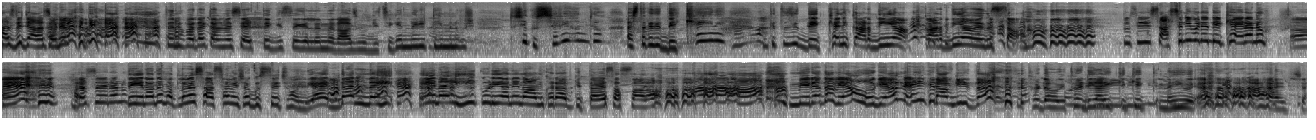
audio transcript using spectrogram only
ਹੱਸਦੇ ਜ਼ਿਆਦਾ ਸੋਹਣੇ ਲੱਗਦੇ ਆ। ਤੁਹਾਨੂੰ ਪਤਾ ਕੱਲ ਮੈਂ ਸੈੱਟ ਤੇ ਕਿਸੇ ਗੱਲੋਂ ਨਾਰਾਜ਼ ਹੋ ਗਈ ਸੀ ਕਿ ਮੇਰੀ ਟੀਮ ਮੈਨੂੰ ਪੁੱਛ ਤੁਸੀਂ ਗੁੱਸੇ ਵੀ ਹੁੰਦੇ ਹੋ? ਅਸੀਂ ਤਾਂ ਕਦੇ ਦੇਖਿਆ ਹੀ ਨਹੀਂ? ਕਿ ਤੁਸੀਂ ਦੇਖਿਆ ਨਹੀਂ ਕਰਦੀਆਂ ਕਰਦੀਆਂ ਮੈਂ ਗੁੱਸਾ। ਤੁਸੀਂ ਸੱਸ ਨਹੀਂ ਬੜੇ ਦੇਖਿਆ ਇਹਨਾਂ ਨੂੰ? ਹੈ। ਦੱਸੋ ਇਹਨਾਂ ਨੂੰ। ਤੇ ਇਹਨਾਂ ਦਾ ਮਤਲਬ ਹੈ ਸੱਸ ਹਮੇਸ਼ਾ ਗੁੱਸੇ 'ਚ ਹੁੰਦੀ ਆ। ਇਦਾਂ ਨਹੀਂ ਇਹ ਨਾ ਹੀ ਕੁੜੀਆਂ ਨੇ ਨਾਮ ਖਰਾਬ ਕੀਤਾ ਹੈ ਸੱਸਾਂ ਦਾ। ਮੇਰਾ ਤਾਂ ਵਿਆਹ ਹੋ ਗਿਆ ਮੈਂ ਹੀ ਖਰਾਬ ਕੀਤਾ। ਤੁਹਾਡਾ ਹੋ ਗਿਆ ਤੁਹਾਡੀ ਵਾਲੀ ਕਿ- ਕਿ- ਨਹੀਂ ਹੋਇਆ। ਅੱਛਾ।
